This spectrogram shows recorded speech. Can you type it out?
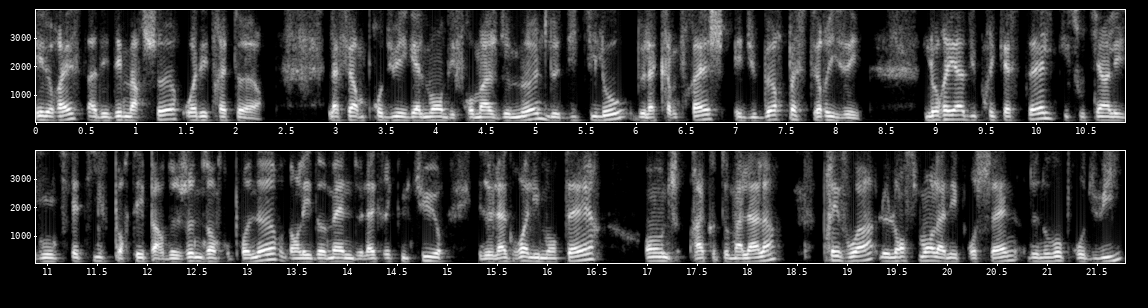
et le reste à des démarcheurs ou à des traiteurs. La ferme produit également des fromages de meule de 10 kg, de la crème fraîche et du beurre pasteurisé. Lauréat du prix Castel, qui soutient les initiatives portées par de jeunes entrepreneurs dans les domaines de l'agriculture et de l'agroalimentaire, Onge Rakotomalala, prévoit le lancement l'année prochaine de nouveaux produits,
